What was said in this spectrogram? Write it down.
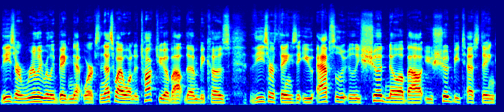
These are really, really big networks, and that's why I wanted to talk to you about them because these are things that you absolutely should know about, you should be testing,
